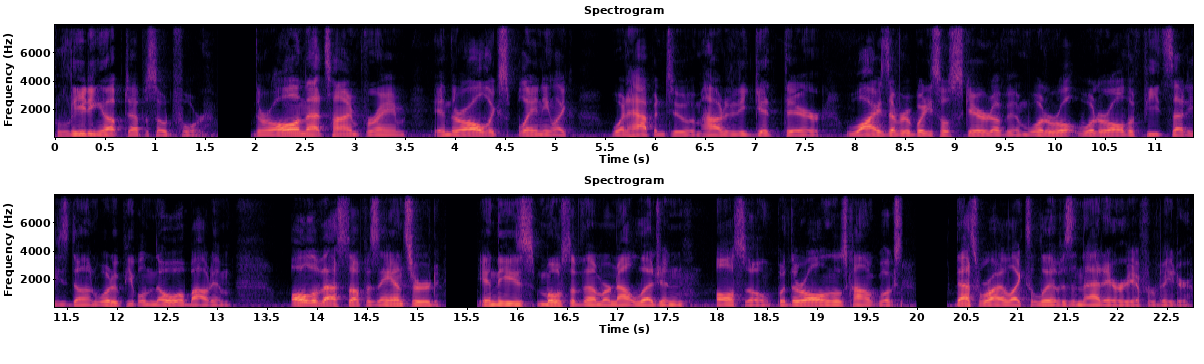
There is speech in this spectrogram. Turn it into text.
leading up to episode four. They're all in that time frame and they're all explaining like what happened to him, how did he get there, why is everybody so scared of him, what are all, what are all the feats that he's done, what do people know about him. All of that stuff is answered in these. Most of them are now legend also, but they're all in those comic books. That's where I like to live is in that area for Vader.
